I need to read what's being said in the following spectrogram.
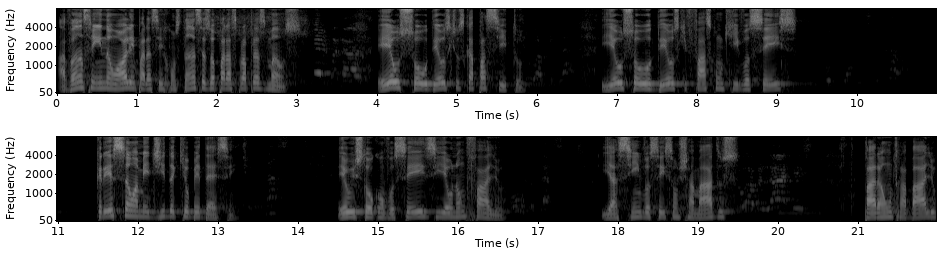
Avancem e não olhem para as circunstâncias ou para as próprias mãos. Eu sou o Deus que os capacito. E eu sou o Deus que faz com que vocês cresçam à medida que obedecem. Eu estou com vocês e eu não falho. E assim vocês são chamados para um trabalho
